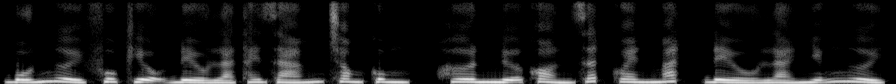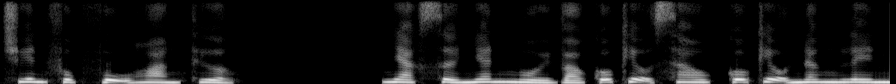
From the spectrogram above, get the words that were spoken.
bốn người phu kiệu đều là thái giám trong cung, hơn nữa còn rất quen mắt đều là những người chuyên phục vụ hoàng thượng. Nhạc sở nhân ngồi vào cỗ kiệu sau, cỗ kiệu nâng lên,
